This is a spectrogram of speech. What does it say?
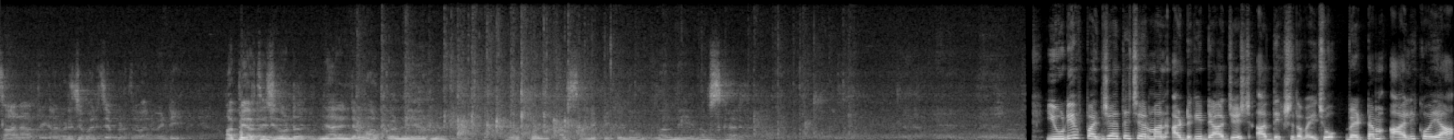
സ്ഥാനാർത്ഥികളെ വിളിച്ച് പരിചയപ്പെടുത്തുവാൻ വേണ്ടി അഭ്യർത്ഥിച്ചുകൊണ്ട് ഞാൻ എന്റെ വാക്കുകൾ നേരിടുന്നു. വാക്കുകൾ അവസാനിപ്പിക്കുന്നു. നന്ദി നമസ്കാരം. U D F panchayat chairman advocate Rajesh അധ്യക്ഷത വഹിച്ചു. Vettam Alikoya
